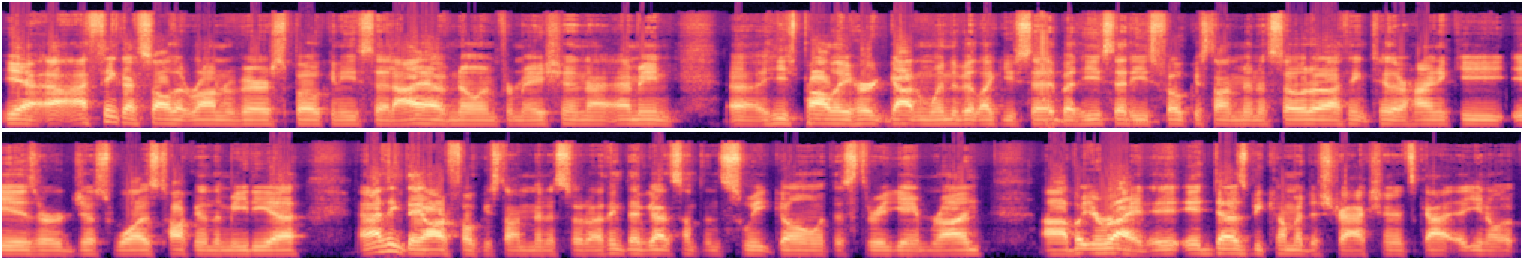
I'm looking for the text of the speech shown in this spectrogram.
Yeah, I think I saw that Ron Rivera spoke, and he said, "I have no information." I, I mean, uh, he's probably heard, gotten wind of it, like you said, but he said he's focused on Minnesota. I think Taylor Heinicke is, or just was, talking to the media, and I think they are focused on Minnesota. I think they've got something sweet going with this three-game run. Uh, but you're right; it, it, does become a distraction. It's got, you know,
